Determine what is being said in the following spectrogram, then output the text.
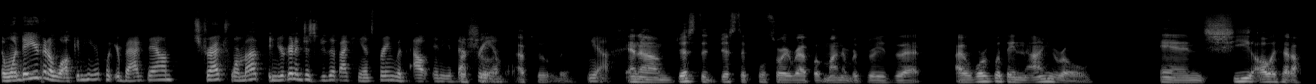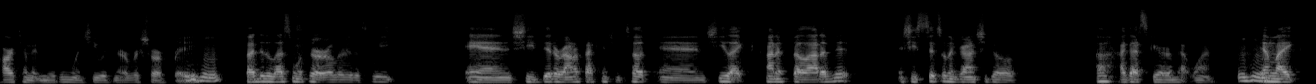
And one day you're going to walk in here, put your bag down, stretch, warm up, and you're going to just do that back handspring without any of that sure. preamble. Absolutely. Yeah. And um, just a just a cool story to wrap up my number three is that I work with a nine year old, and she always had a hard time admitting when she was nervous or afraid. hmm So I did a lesson with her earlier this week, and she did a round of back she tuck, and she like kind of fell out of it, and she sits on the ground. She goes, "Ah, "I got scared on that one," hmm and like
